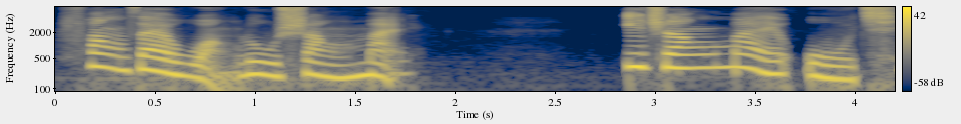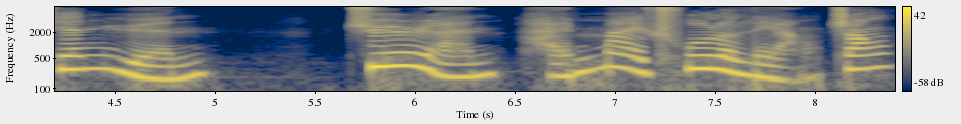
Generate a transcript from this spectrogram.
放在网络上卖，一张卖五千元，居然还卖出了两张，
